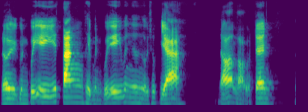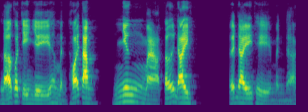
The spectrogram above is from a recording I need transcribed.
Rồi mình quy y với tăng thì mình quy y với người xuất gia. Đó là ở trên. Lỡ có chuyện gì mình thói tâm. Nhưng mà tới đây tới đây thì mình đã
